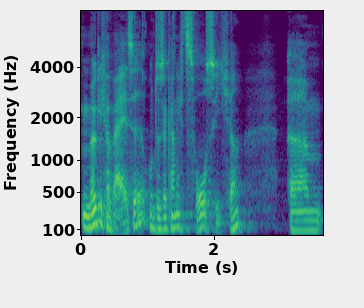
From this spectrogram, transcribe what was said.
möglicherweise, und das ist ja gar nicht so sicher, ähm,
